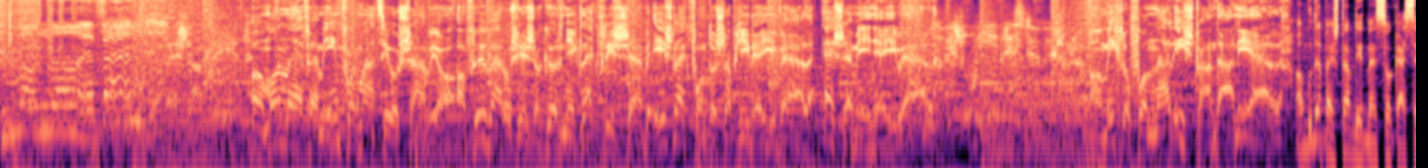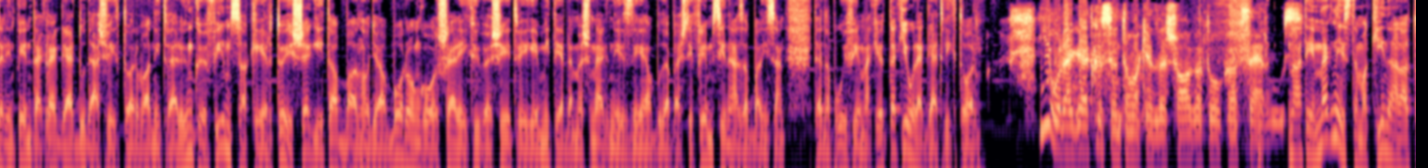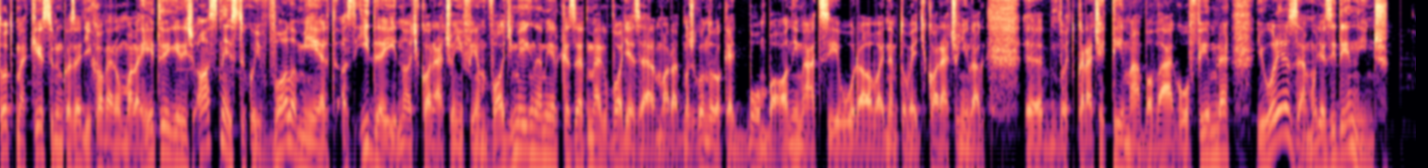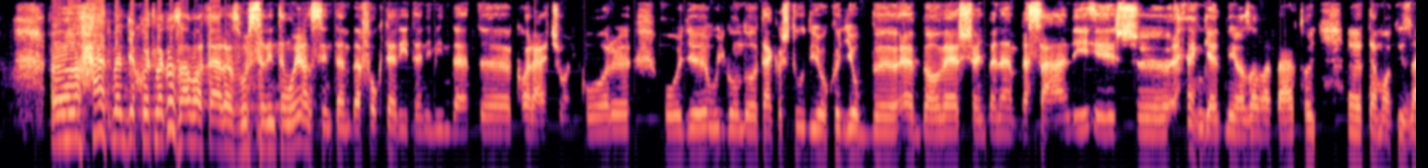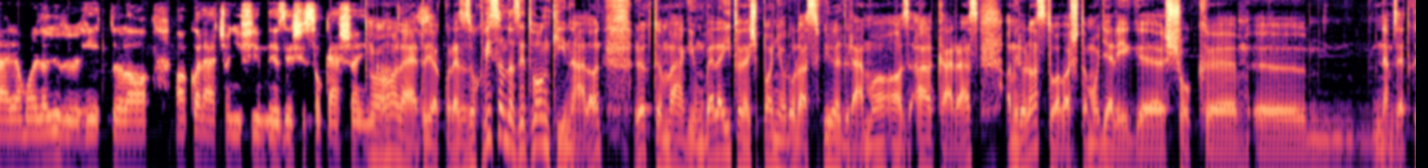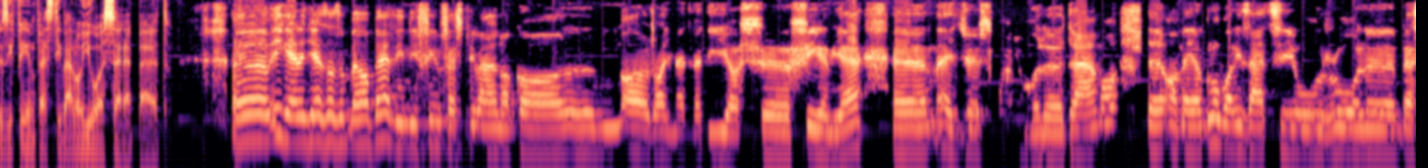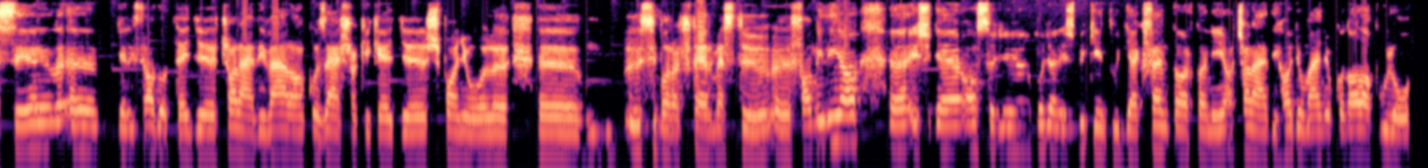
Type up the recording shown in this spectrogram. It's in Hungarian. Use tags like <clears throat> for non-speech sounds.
Manna FM A Manna FM információs sávja a főváros és a környék legfrissebb és legfontosabb híreivel, eseményeivel. A mikrofonnál István Dániel. A Budapest Update-ben szokás szerint péntek reggel Dudás Viktor van itt velünk, ő filmszakértő és segít abban, hogy a borongós, elég hűvös hétvégén mit érdemes megnézni a budapesti filmszínházakban, hiszen tegnap új filmek jöttek. Jó reggelt, Viktor! Jó reggelt, köszöntöm a kedves hallgatókat, szervusz! Na hát én megnéztem a kínálatot, meg készülünk az egyik haverommal a hétvégén, és azt néztük, hogy valamiért az idei nagy karácsonyi film vagy még nem érkezett meg, vagy ez elmarad. Most gondolok egy bomba animációra, vagy nem tudom, egy karácsonyilag, vagy karácsony témába vágó filmre. Jól érzem, hogy ez idén nincs? Hát, mert gyakorlatilag az Avatar az most szerintem olyan szinten be fog teríteni mindent karácsonykor, hogy úgy gondolták a stúdiók, hogy jobb ebbe a versenybe nem beszállni, és <laughs> engedni az Avatárt, hogy tematizálja majd a jövő héttől a, a karácsonyi filmnézési szokásainkat. Aha, lehet, hogy akkor ez azok. Viszont azért van kínálat, rögtön vágjunk bele. Itt van egy spanyol-olasz filmdráma, az Alcaraz, amiről azt olvastam, hogy elég sok ö, ö, nemzetközi filmfesztiválon jól szerepelt. Igen, ugye ez az, a Berlini Filmfesztiválnak a ö, aranymedve díjas filmje, egy spanyol dráma, amely a globalizációról beszél, ugyanis adott egy családi vállalkozás, akik egy spanyol őszibaracs termesztő família, és ugye az, hogy hogyan és miként tudják fenntartani a családi hagyományokon alapuló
